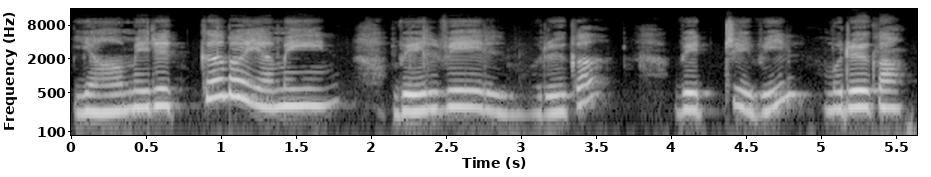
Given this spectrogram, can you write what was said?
யாமிருக்க பயமேன். வேல்வேல் முருகா வெற்றிவேல் முருகா.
